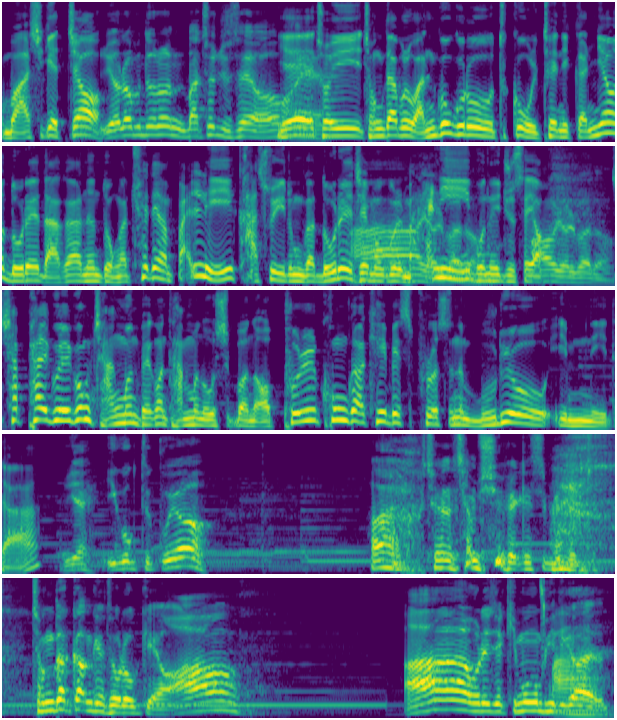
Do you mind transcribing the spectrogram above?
뭐 아시겠죠? 여러분들은 맞춰주세요. 예, 예. 저희 정답을 완곡으로 듣고 올 테니까요. 노래 나가는 동안 최대한 빨리 가수 이름과 노래 제목을 아, 많이 열받아. 보내주세요. 아우, 열받아. 샵8910 장문 100원 단문 50원 어플 콩과 KBS 플러스는 무료입니다. 예, 이 곡 듣고요. 아, 저희는 잠시 후에 뵙겠습니다. 정답 관계 돌아올게요. 아, 아, 우리 이제 김홍훈 PD가 아.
